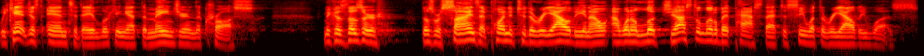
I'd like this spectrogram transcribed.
We can't just end today looking at the manger and the cross because those, are, those were signs that pointed to the reality, and I, I want to look just a little bit past that to see what the reality was.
